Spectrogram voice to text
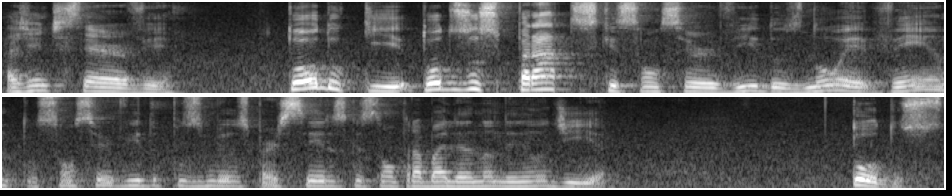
A gente serve todo que, todos os pratos que são servidos no evento são servidos para os meus parceiros que estão trabalhando ali no dia. Todos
